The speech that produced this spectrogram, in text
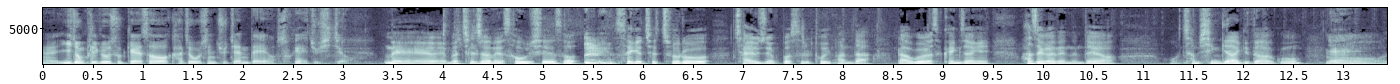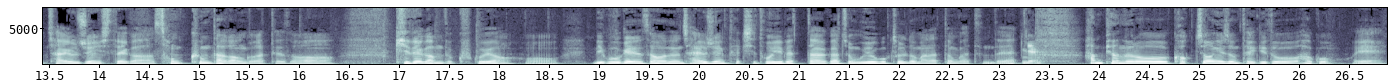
에, 이종필 교수께서 가져오신 주제인데요. 소개해 주시죠. 네, 며칠 전에 서울시에서 세계 최초로 자율주행 버스를 도입한다라고 해서 굉장히 화제가 됐는데요. 어, 참 신기하기도 하고, 예. 어, 자율주행 시대가 성큼 다가온 것 같아서 기대감도 크고요. 어, 미국에서는 자율주행 택시 도입했다가 좀 우여곡절도 많았던 것 같은데, 예. 한편으로 걱정이 좀 되기도 하고, 예,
